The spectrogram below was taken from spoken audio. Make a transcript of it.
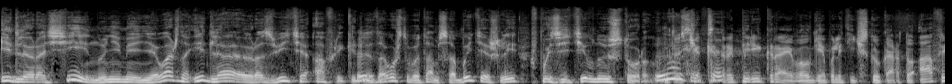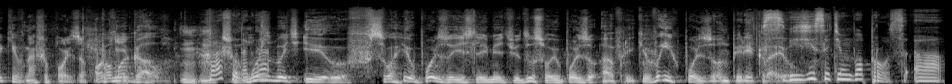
и для России, но не менее важно, и для развития Африки, для того, чтобы там события шли в позитивную сторону. Ну, То есть человек, который перекраивал геополитическую карту Африки в нашу пользу. Окей. Помогал. Хорошо, тогда... Может быть, и в свою пользу, если иметь в виду свою пользу Африки. В их пользу он В перекраивал. связи с этим вопрос. А,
